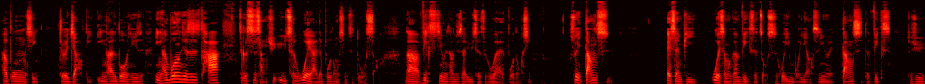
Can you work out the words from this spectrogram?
它的波动性就会降低。隐含的波动性就是隐含波动性，就是它这个市场去预测未来的波动性是多少。那 VIX 基本上就是在预测这个未来的波动性。所以当时 S&P 为什么跟 VIX 的走势会一模一样？是因为当时的 VIX 就去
